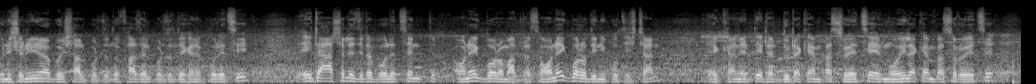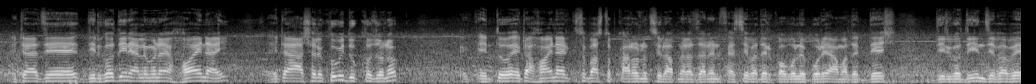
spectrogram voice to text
উনিশশো নিরানব্বই সাল পর্যন্ত, ফাজেল পর্যন্ত এখানে পড়েছি। এটা আসলে যেটা বলেছেন, অনেক বড় মাদ্রাসা, অনেক বড় দিনই প্রতিষ্ঠান। এখানে এটার দুটা ক্যাম্পাস রয়েছে, এর মহিলা ক্যাম্পাসও রয়েছে। এটা যে দীর্ঘদিন অ্যালুমিনায় হয় নাই, এটা আসলে খুবই দুঃখজনক। কিন্তু এটা হয় না কিছু বাস্তব কারণও ছিল, আপনারা জানেন, ফ্যাসিবাদের কবলে পড়ে আমাদের দেশ দীর্ঘদিন যেভাবে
